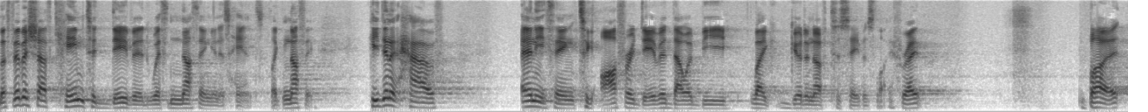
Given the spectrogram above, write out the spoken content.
Mephibosheth came to David with nothing in his hands, like nothing. He didn't have anything to offer David that would be like good enough to save his life, right? But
